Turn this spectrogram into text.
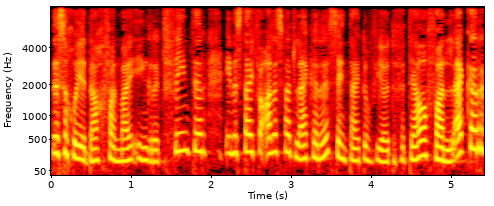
Dis 'n goeie dag van my Ingrid Venter en is tyd vir alles wat lekker is en tyd om vir jou te vertel van lekker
